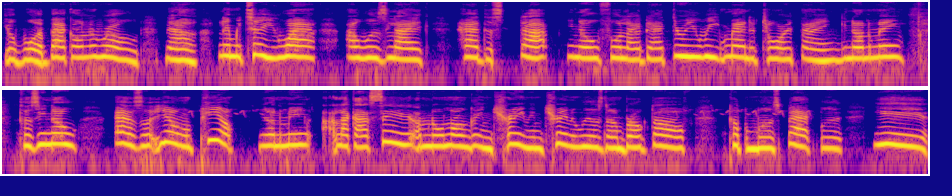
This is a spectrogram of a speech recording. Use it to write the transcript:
your boy back on the road. Now, let me tell you why I was like, had to stop, you know, for like that three week mandatory thing. You know what I mean? Because, you know, as a young pimp, you know what I mean? Like I said, I'm no longer in training. Training wheels done broke off a couple months back. But yeah,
